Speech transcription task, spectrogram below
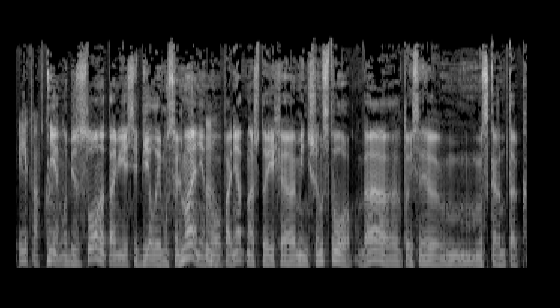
Или как? Не, ну, безусловно, там есть и белые мусульмане, но понятно, что их э, меньшинство. Да? То есть, э, скажем так,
